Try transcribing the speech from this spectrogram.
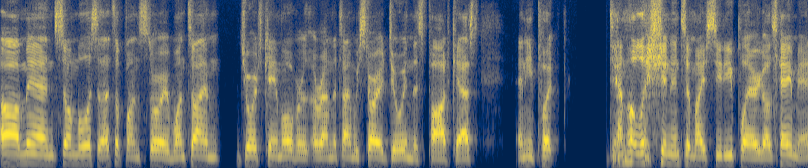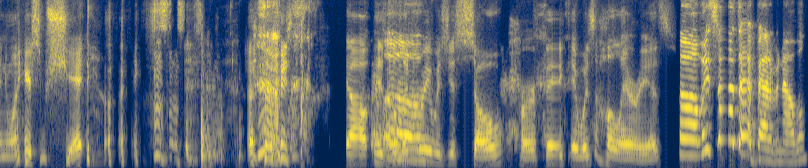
Oh man, so Melissa, that's a fun story. One time George came over around the time we started doing this podcast and he put demolition into my CD player. He goes, Hey man, you want to hear some shit? Uh, his Uh. delivery was just so perfect. It was hilarious. Oh, but it's not that bad of an album.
